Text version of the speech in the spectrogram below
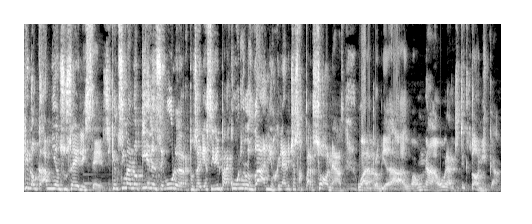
que no cambian sus hélices y que encima no tienen seguro de responsabilidad civil para cubrir los daños que le han hecho a esas personas o a la propiedad o a una obra arquitectónica.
